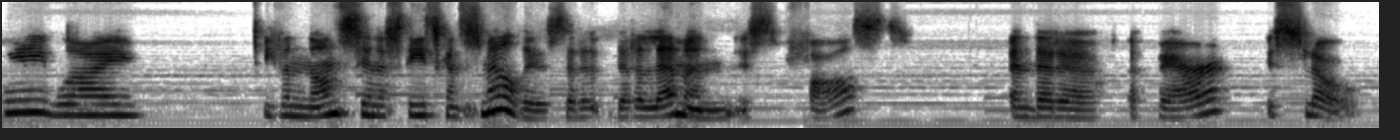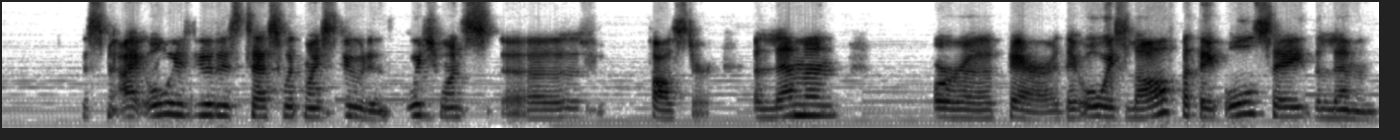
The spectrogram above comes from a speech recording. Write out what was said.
be why even non-synesthetes can smell this? That a, that a lemon is fast, and that a, a pear is slow. This, I always do this test with my students. Which one's uh, faster, a lemon or a pear? They always laugh, but they all say the lemon.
